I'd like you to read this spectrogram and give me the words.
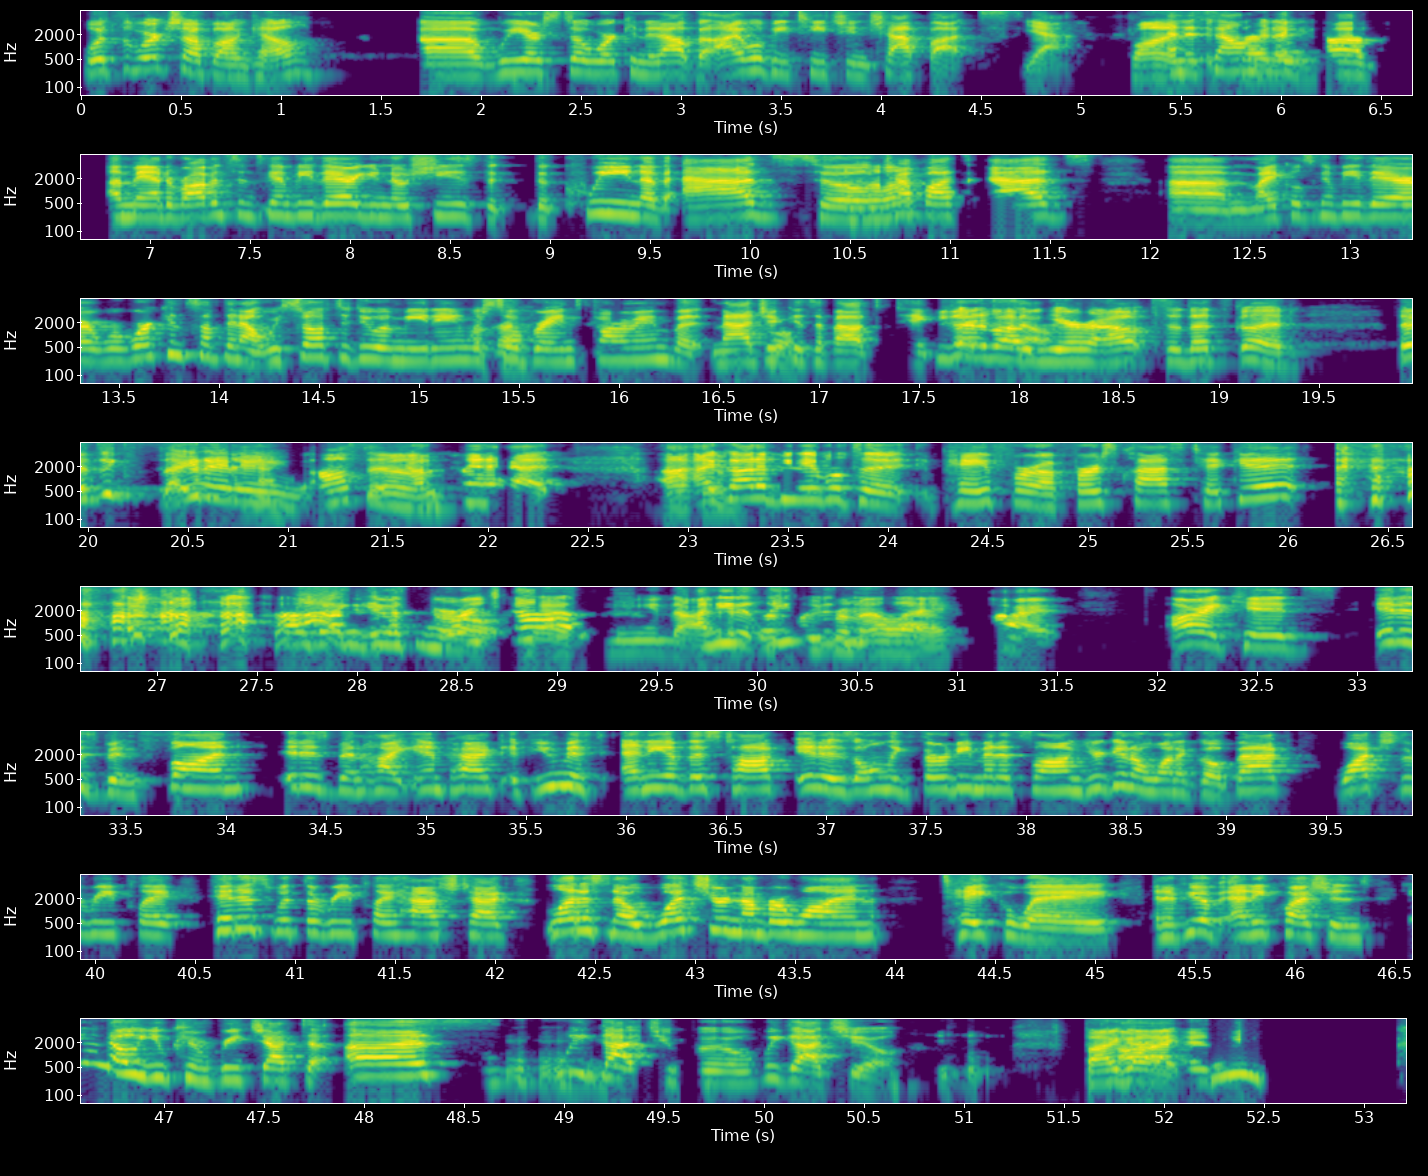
What's the workshop on, Cal? Uh, we are still working it out, but I will be teaching chatbots. Yeah. Fun. And it sounds exciting. like uh, Amanda Robinson's going to be there. You know, she's the, the queen of ads. So uh-huh. chatbots ads. Um, Michael's going to be there. We're working something out. We still have to do a meeting. We're okay. still brainstorming, but magic cool. is about to take you place. got about so. a year out. So that's good. That's exciting. Awesome. Gotta plan ahead. Uh, I got to be able to pay for a first class ticket. I got to do a workshop. Yes, we need that. I need at least from LA. All right. All right, kids. It has been fun. It has been high impact. If you missed any of this talk, it is only 30 minutes long. You're going to want to go back, watch the replay, hit us with the replay hashtag. Let us know what's your number one takeaway. And if you have any questions, you know you can reach out to us. we got you, boo. We got you. Bye, guys.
